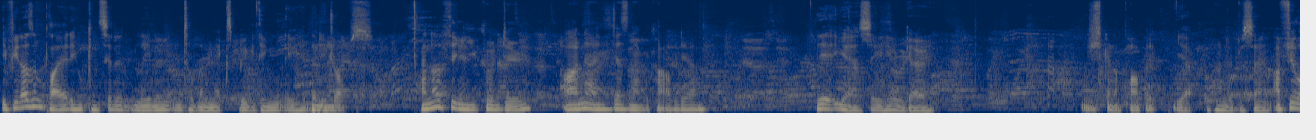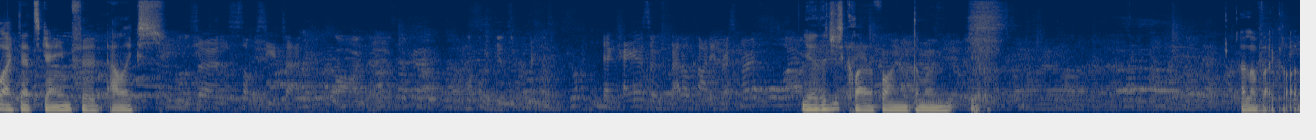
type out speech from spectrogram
If he doesn't play it, he'll consider leaving it until the next big thing that he, that he drops. Another thing you could do. Oh no, he doesn't have a card, yeah. Yeah, yeah. See, here we go. I'm just gonna pop it. Yep, hundred percent. I feel like that's game for Alex. Yeah, they're just clarifying at the moment. Yeah. I love that card.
